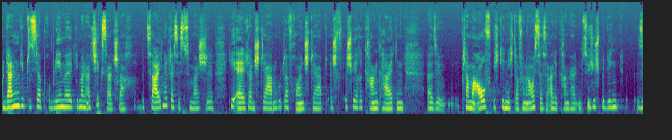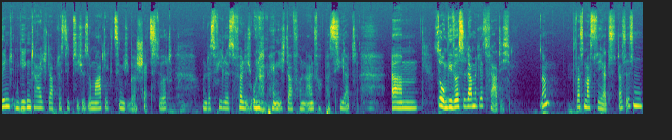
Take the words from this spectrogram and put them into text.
Und dann gibt es ja Probleme, die man als Schicksalsschlag bezeichnet. Das ist zum Beispiel, die Eltern sterben, guter Freund stirbt, schwere Krankheiten. Also Klammer auf, ich gehe nicht davon aus, dass alle Krankheiten psychisch bedingt sind. Im Gegenteil, ich glaube, dass die Psychosomatik ziemlich überschätzt wird und dass vieles völlig unabhängig davon einfach passiert. Ähm, so, und wie wirst du damit jetzt fertig? Ne? Was machst du jetzt? Das ist ein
